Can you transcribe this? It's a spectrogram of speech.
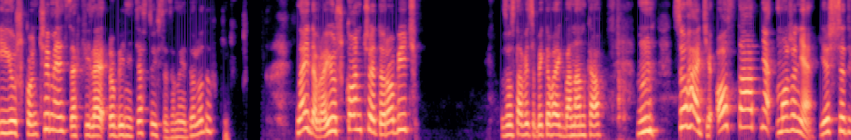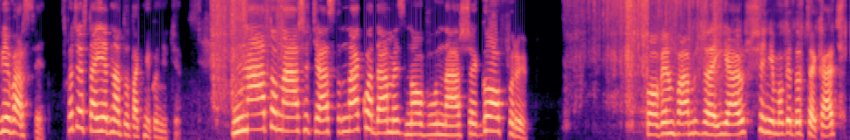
i już kończymy. Za chwilę robienie ciasto i wsadzamy je do lodówki. No i dobra, już kończę to robić. Zostawię sobie kawałek bananka. Mm, słuchajcie, ostatnia, może nie, jeszcze dwie warstwy. Chociaż ta jedna to tak niekoniecznie. Na to nasze ciasto nakładamy znowu nasze gofry powiem Wam, że ja już się nie mogę doczekać,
